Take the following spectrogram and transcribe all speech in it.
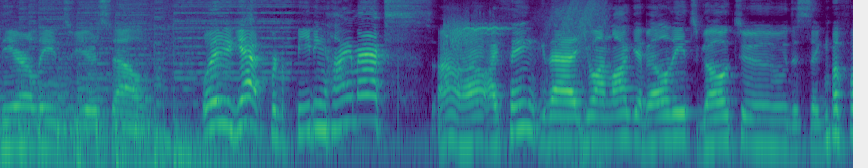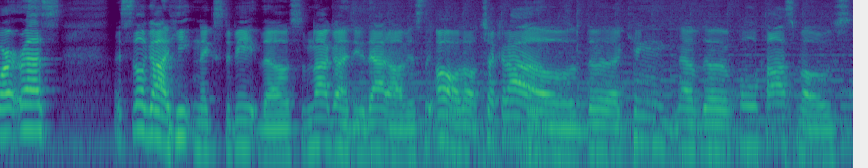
dearly to yourself. What do you get for defeating High Max? I don't know. I think that you unlock the ability to go to the Sigma Fortress. I still got Heatnix to beat though, so I'm not gonna do that obviously. Oh no, check it out. The king of the whole cosmos.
